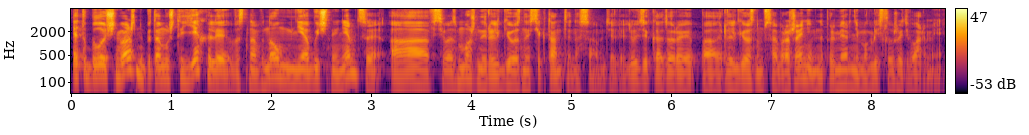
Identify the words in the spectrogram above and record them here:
Это было очень важно, потому что ехали в основном не обычные немцы, а всевозможные религиозные сектанты, на самом деле. Люди, которые по религиозным соображениям, например, не могли служить в армии.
